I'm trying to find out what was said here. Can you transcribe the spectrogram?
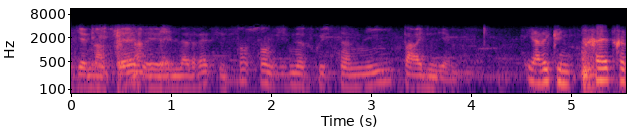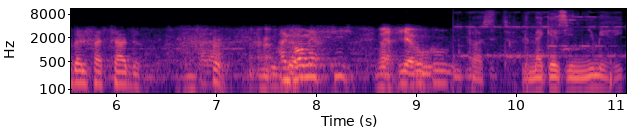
Étienne Marcel et l'adresse est 179 rue Saint-Denis, Paris 2e. Et avec une très très belle façade. Voilà. Un grand merci. Merci à vous. beaucoup. Poste, le magazine numérique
